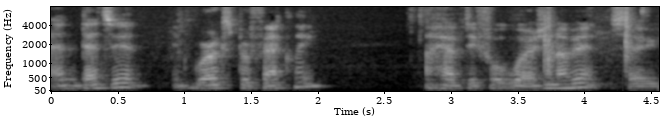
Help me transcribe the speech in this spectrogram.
and that's it. It works perfectly. I have the full version of it, so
